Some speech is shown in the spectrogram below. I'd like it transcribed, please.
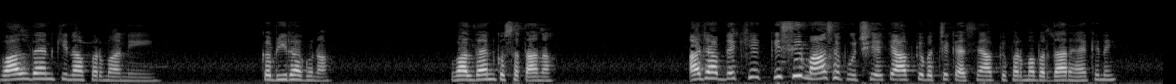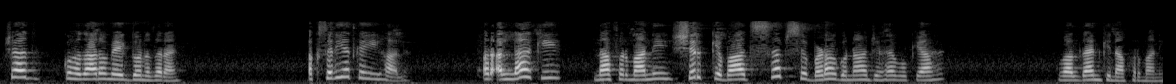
والدین کی نافرمانی۔ کبیرہ گنا والدین کو ستانا۔ آج آپ دیکھیے، کسی ماں سے پوچھئے کہ آپ کے بچے کیسے ہیں، آپ کے فرما بردار ہیں کہ نہیں؟ شاید کو ہزاروں میں ایک دو نظر آئے اکثریت کا یہی حال ہے۔ اور اللہ کی نافرمانی، شرک کے بعد سب سے بڑا گنا جو ہے وہ کیا ہے؟ والدین کی نافرمانی،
